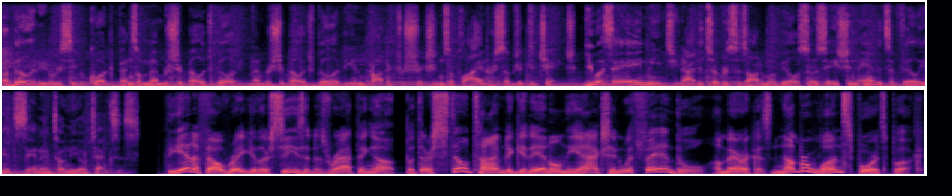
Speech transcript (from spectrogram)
Ability to receive a quote depends on membership eligibility. Membership eligibility and product restrictions apply and are subject to change. USAA means United Services Automobile Association and its affiliates, San Antonio, Texas. The NFL regular season is wrapping up, but there's still time to get in on the action with FanDuel, America's number one sports book.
